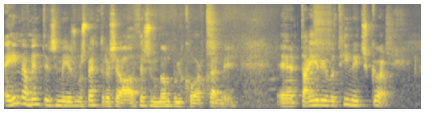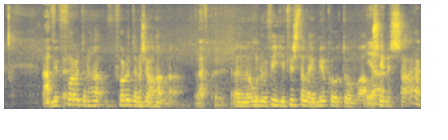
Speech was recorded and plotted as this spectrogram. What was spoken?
eina myndin sem ég er svona spenntur að sjá að þessum Mumblecore dæmi er Diary of a Teenage Girl. Af mjög hverju? forvitin að- sjá hana. Af? Uh, hún hefur fengið fyrsta lagi mjög góða dóma og Já. síðan er Sara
